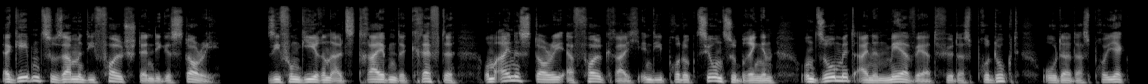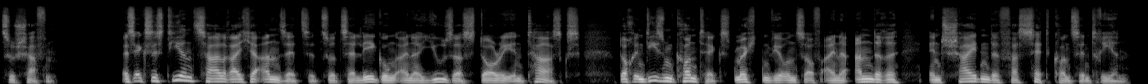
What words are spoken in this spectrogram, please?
ergeben zusammen die vollständige Story. Sie fungieren als treibende Kräfte, um eine Story erfolgreich in die Produktion zu bringen und somit einen Mehrwert für das Produkt oder das Projekt zu schaffen. Es existieren zahlreiche Ansätze zur Zerlegung einer User Story in Tasks, doch in diesem Kontext möchten wir uns auf eine andere, entscheidende Facette konzentrieren,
